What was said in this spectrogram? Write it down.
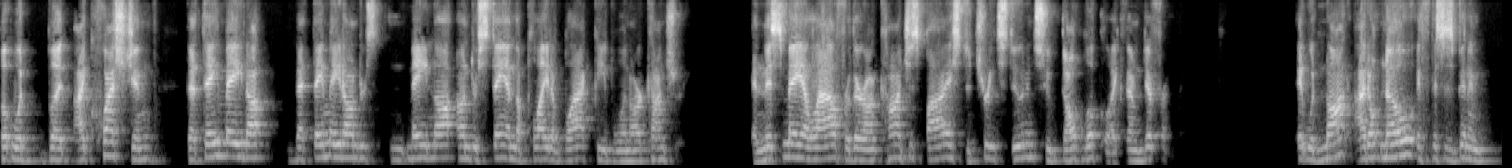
but would but I question that they may not that they may under, may not understand the plight of black people in our country. And this may allow for their unconscious bias to treat students who don't look like them differently. It would not, I don't know if this has been in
